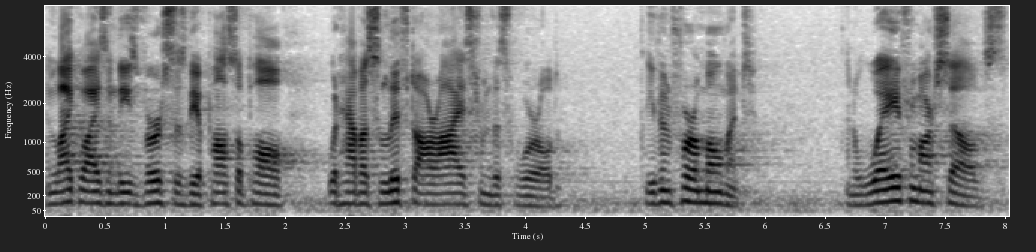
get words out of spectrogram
And likewise, in these verses, the Apostle Paul would have us lift our eyes from this world, even for a moment, and away from ourselves,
